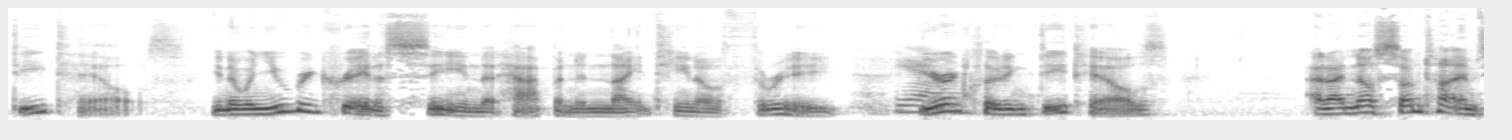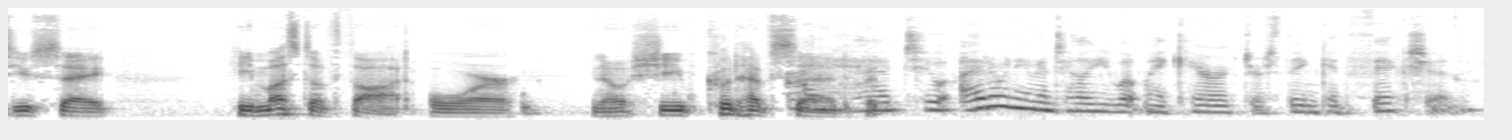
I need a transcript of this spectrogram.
details? You know, when you recreate a scene that happened in 1903, Yeah. you're including details. And I know sometimes you say, he must have thought, or, you know, she could have said. I had But to. I don't even tell you what my characters think in fiction.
